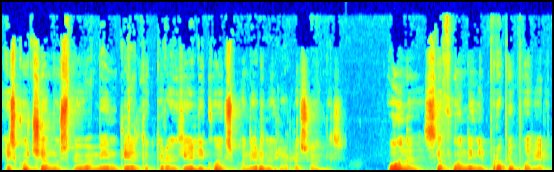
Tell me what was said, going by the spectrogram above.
Escuchemos nuevamente al doctor Angélico exponernos las razones. Una se funda en el propio poder,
